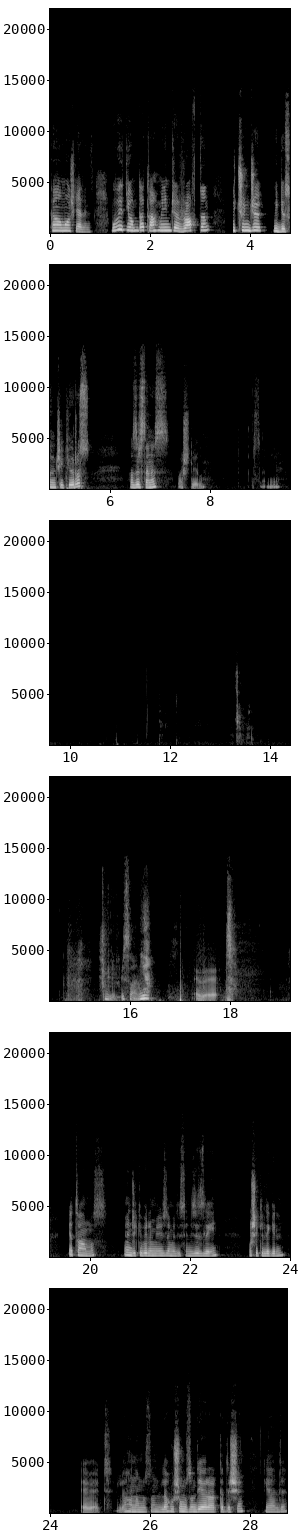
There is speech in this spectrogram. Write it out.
Kanalıma hoş geldiniz. Bu videomda tahminimce Raft'ın 3. videosunu çekiyoruz. Hazırsanız başlayalım. Bir saniye. Evet. Mükemmel. Şimdi bir saniye. Evet. Yatağımız. Önceki bölümü izlemediyseniz izleyin. O şekilde gelin. Evet. Lahanamızın, lahuşumuzun diğer arkadaşı geldi.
